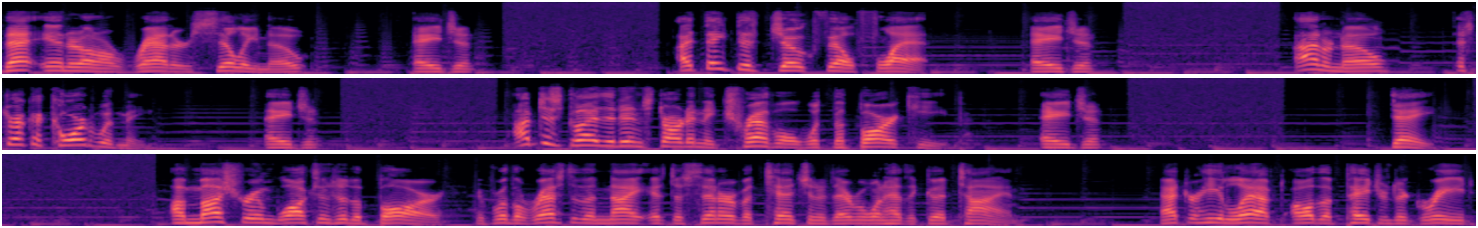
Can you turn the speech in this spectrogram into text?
That ended on a rather silly note. Agent. I think this joke fell flat. Agent. I don't know. It struck a chord with me. Agent. I'm just glad they didn't start any treble with the barkeep. Agent. Date a mushroom walks into the bar, and for the rest of the night it's the center of attention as everyone has a good time. After he left, all the patrons agreed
